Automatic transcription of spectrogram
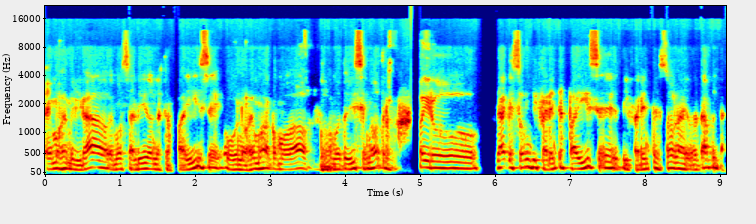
hemos emigrado, hemos salido de nuestros países o nos hemos acomodado, como te dicen otros, pero ya que son diferentes países, diferentes zonas geográficas,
